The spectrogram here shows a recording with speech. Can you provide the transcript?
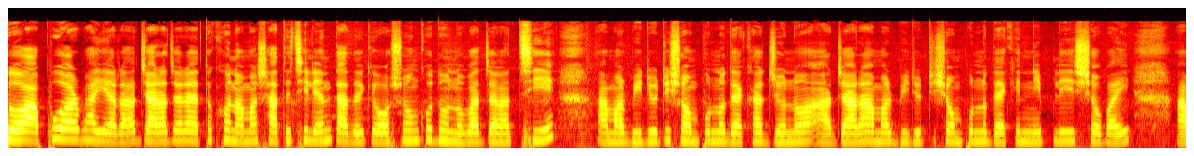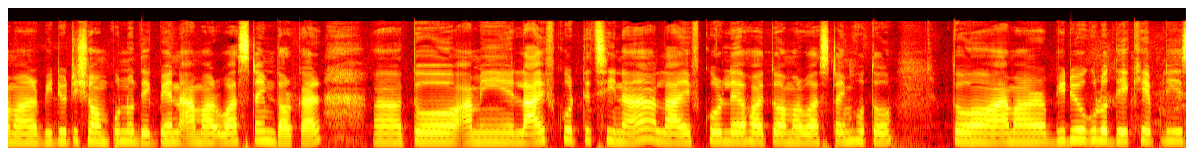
তো আপু আর ভাইয়ারা, যারা যারা এতক্ষণ আমার সাথে ছিলেন, তাদেরকে অসংখ্য ধন্যবাদ জানাচ্ছি আমার ভিডিওটি সম্পূর্ণ দেখার জন্য। আর যারা আমার ভিডিওটি সম্পূর্ণ দেখেননি প্লিজ সবাই আমার ভিডিওটি সম্পূর্ণ দেখবেন। আমার ওয়াচ টাইম দরকার। তো আমি লাইভ করতেছি না। লাইভ করলে হয়তো আমার ওয়াচ টাইম হতো। তো আমার ভিডিওগুলো দেখে প্লিজ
